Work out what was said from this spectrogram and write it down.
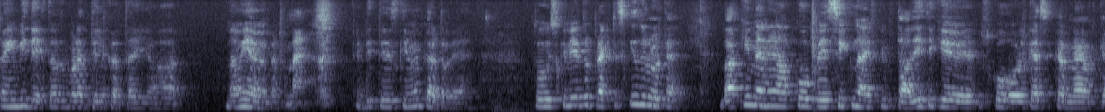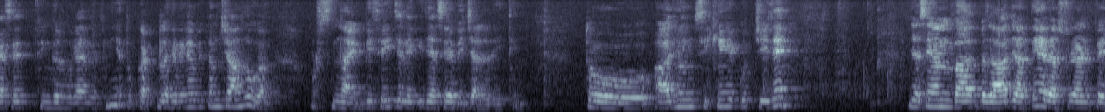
कहीं भी देखता है तो बड़ा दिल करता है, यार मैं भी हमें कटना है। एड्डी तेज़ की में कट रहा है। तो इसके लिए तो प्रैक्टिस की ज़रूरत है। बाकी मैंने आपको बेसिक नाइफ की बता दी थी कि उसको होल्ड कैसे करना है और कैसे फिंगर वगैरह रखनी है तो कट लगने का भी कम चांस होगा और नाइफ भी सही चलेगी जैसे अभी चल रही थी। तो आज हम सीखेंगे कुछ चीज़ें। जैसे हम बाज़ार जाते हैं रेस्टोरेंट पे,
